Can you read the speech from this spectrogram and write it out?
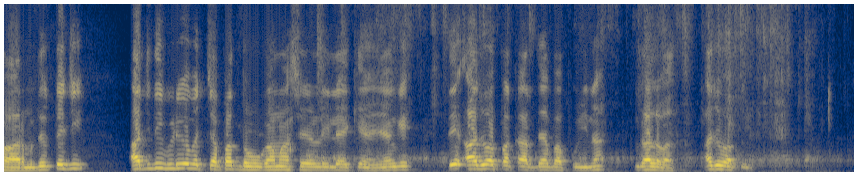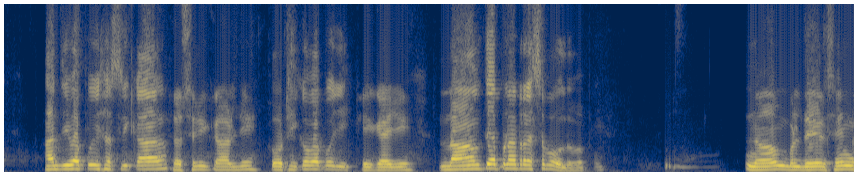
ਫਾਰਮ ਦੇ ਉੱਤੇ ਜੀ। ਅੱਜ ਦੀ ਵੀਡੀਓ ਵਿੱਚ ਆਪਾਂ ਦੋ ਗਾਵਾਂ ਸੇਲ ਲਈ ਲੈ ਕੇ ਆਏ ਆਂਗੇ ਤੇ ਆਜੋ ਆਪਾਂ ਕਰਦੇ ਆਂ ਬਾਪੂ ਜੀ ਨਾਲ ਗੱਲਬਾਤ। ਆਜੋ ਬਾਪੂ ਜੀ। ਹਾਂਜੀ ਬਾਪੂ ਜੀ ਸਤਿ ਸ੍ਰੀ ਅਕਾਲ। ਸਤਿ ਸ੍ਰੀ ਅਕਾਲ ਜੀ। ਹੋ ਠੀਕ ਹੋ ਬਾਪੂ ਜੀ? ਠੀਕ ਹੈ ਜੀ। ਨਾਮ ਤੇ ਆਪਣਾ ਐਡਰੈਸ ਬੋਲ ਦਿਓ ਬਾਪੂ। ਨਾਮ ਬਲਦੇਵ ਸਿੰਘ।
